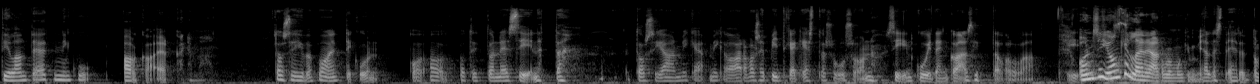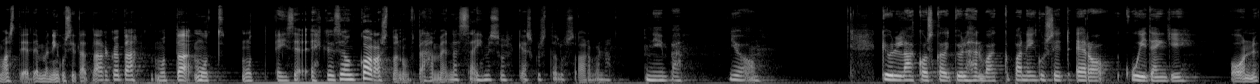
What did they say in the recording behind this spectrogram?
tilanteet niin kuin alkaa erkanemaan. Tosi hyvä pointti, kun otit tuon esiin, että tosiaan mikä, mikä arvo se pitkäkestoisuus on siinä kuitenkaan sitten tavallaan. On se jonkinlainen arvo munkin mielestä ehdottomasti, että en mä niinku sitä tarkoita, mutta mut, mut ei se, ehkä se on korostunut tähän mennessä ihmissuhdekeskustelussa arvona. Niinpä, joo. Kyllä, koska kyllähän vaikkapa niin kuin sit ero kuitenkin on,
